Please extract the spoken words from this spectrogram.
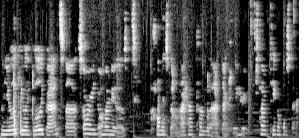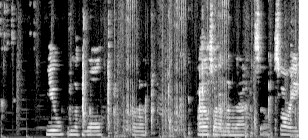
You like you like lily pads? Uh, sorry, don't have any of those. Cobblestone. I have tons of that actually. Here, just have to take a whole stack. You, you like wool. Uh, I also have none of that, so sorry.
